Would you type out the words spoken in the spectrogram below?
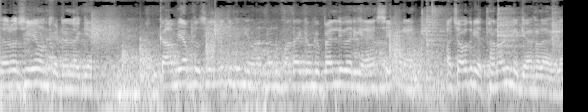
ਚਲੋ ਅਸੀਂ ਇਹ ਹੁਣ ਖੇਡਣ ਲੱਗੇ ਹਾਂ ਕਾਮਯਾਬ ਤੁਸੀਂ ਇਹਦੇ 'ਚ ਵੀ ਨਹੀਂ ਹੋਣਾ ਤੁਹਾਨੂੰ ਪਤਾ ਹੈ ਕਿਉਂਕਿ ਪਹਿਲੀ ਵਾਰੀ ਆਏ ਸਿੱਖ ਰਹੇ ਹਾਂ। ਆ ਚੌਧਰੀ ਹੱਥਾਂ ਨਾਲ ਹੀ ਲੱਗਿਆ ਖੜਾ ਅਗਲਾ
